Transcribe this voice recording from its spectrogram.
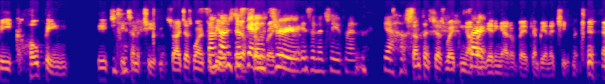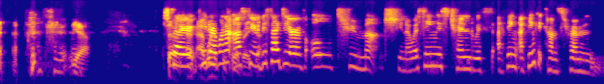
be coping it's it's an achievement so i just wanted sometimes to be sometimes just getting through is an achievement yeah sometimes just waking up so, and getting out of bed can be an achievement absolutely yeah so, so I, Peter, I, I want to ask you that. this idea of all too much. You know, we're seeing this trend with. I think I think it comes from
